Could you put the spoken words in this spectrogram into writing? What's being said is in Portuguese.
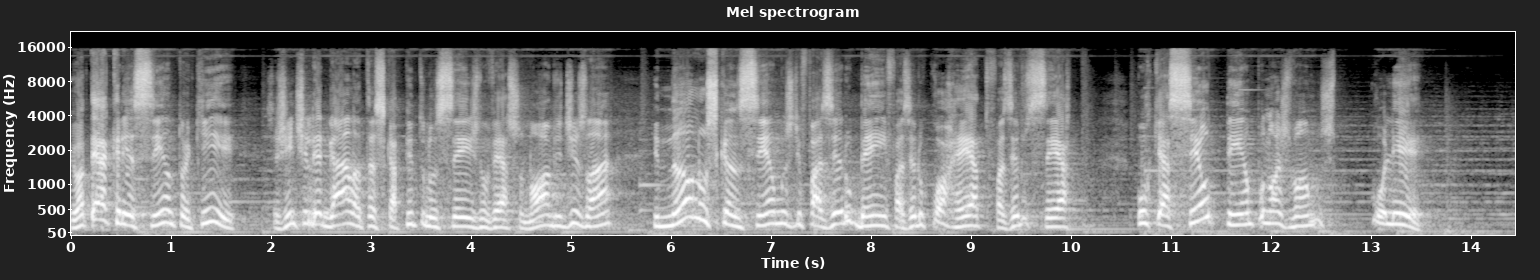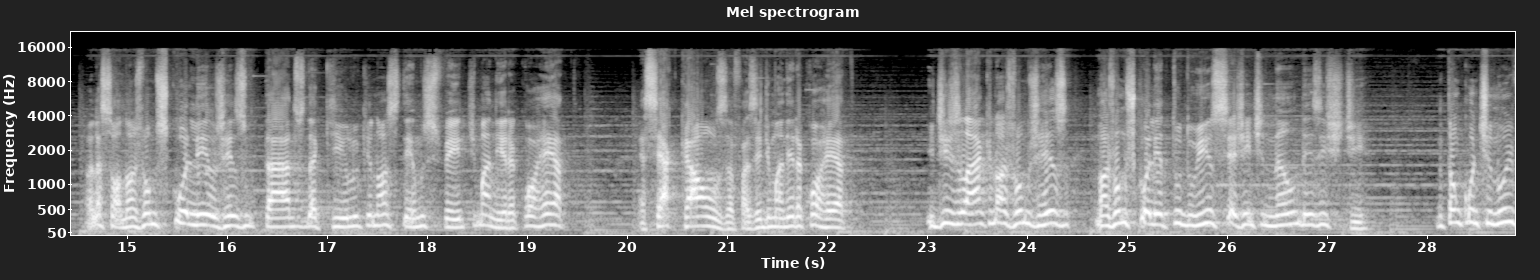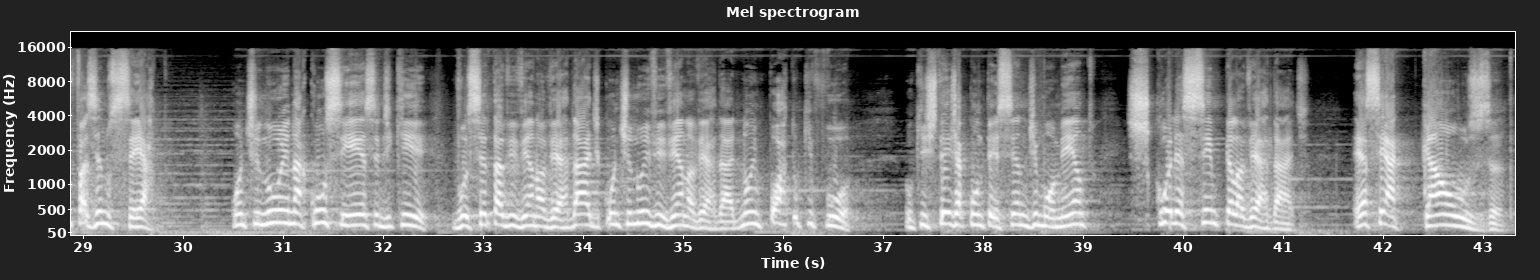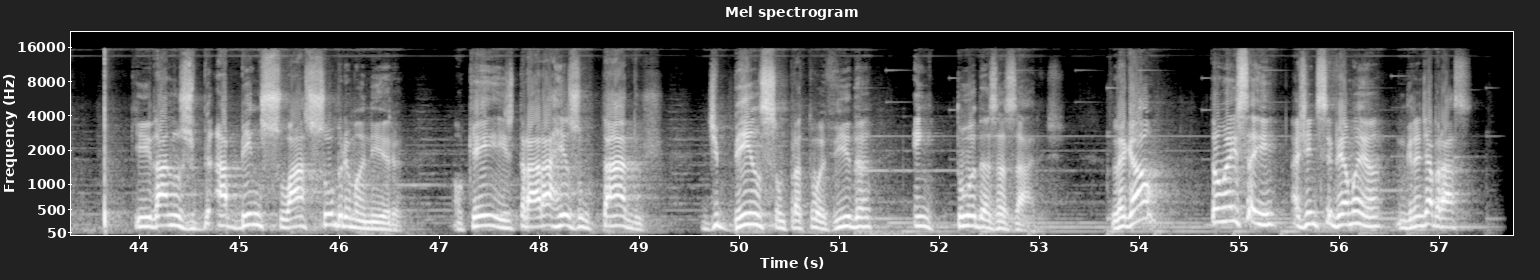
Eu até acrescento aqui, se a gente ler Gálatas capítulo 6, no verso 9, diz lá que não nos cansemos de fazer o bem, fazer o correto, fazer o certo, porque a seu tempo nós vamos colher. Olha só, nós vamos colher os resultados daquilo que nós temos feito de maneira correta. Essa é a causa, fazer de maneira correta. E diz lá que nós vamos, nós vamos colher tudo isso se a gente não desistir. Então continue fazendo certo. Continue na consciência de que você está vivendo a verdade, continue vivendo a verdade, não importa o que for, o que esteja acontecendo de momento, escolha sempre pela verdade. Essa é a causa que irá nos abençoar sobremaneira, ok? E trará resultados de bênção para a tua vida em todas as áreas. Legal? Então é isso aí. A gente se vê amanhã. Um grande abraço.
